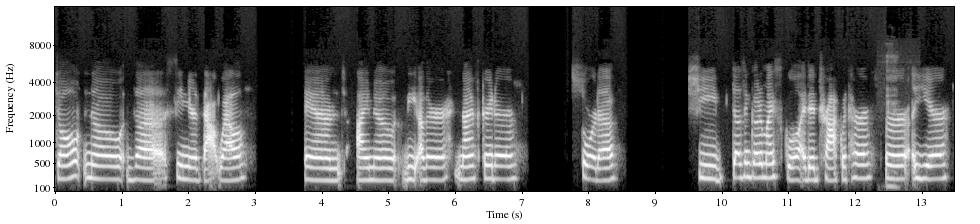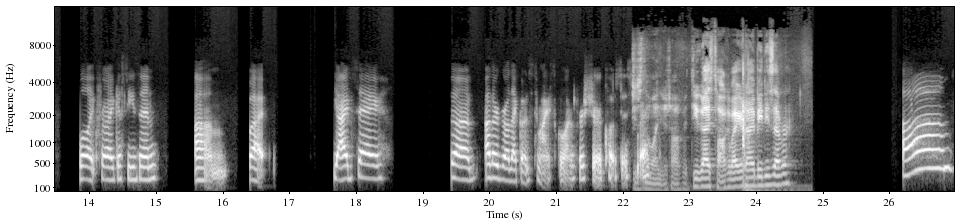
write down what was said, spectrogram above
don't know the senior that well, and I know the other ninth grader, sorta. She doesn't go to my school. I did track with her for a year, well, like for like a season. Um, but yeah, I'd say the other girl that goes to my school, I'm for sure closest she's the one you talk with do you guys talk about your diabetes ever Um,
